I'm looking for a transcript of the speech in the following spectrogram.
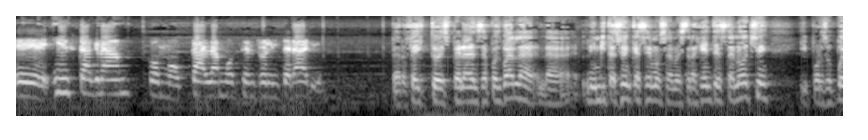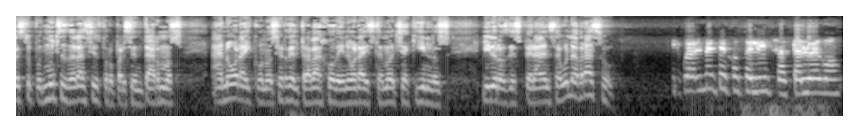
eh, Instagram como Cálamo Centro Literario. Perfecto, Esperanza. Pues va la, la, invitación que hacemos a nuestra gente esta noche y por supuesto, pues muchas gracias por presentarnos a Nora y conocer del trabajo de Nora esta noche aquí en los Libros de Esperanza. Un abrazo. Igualmente, José Luis, hasta luego.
